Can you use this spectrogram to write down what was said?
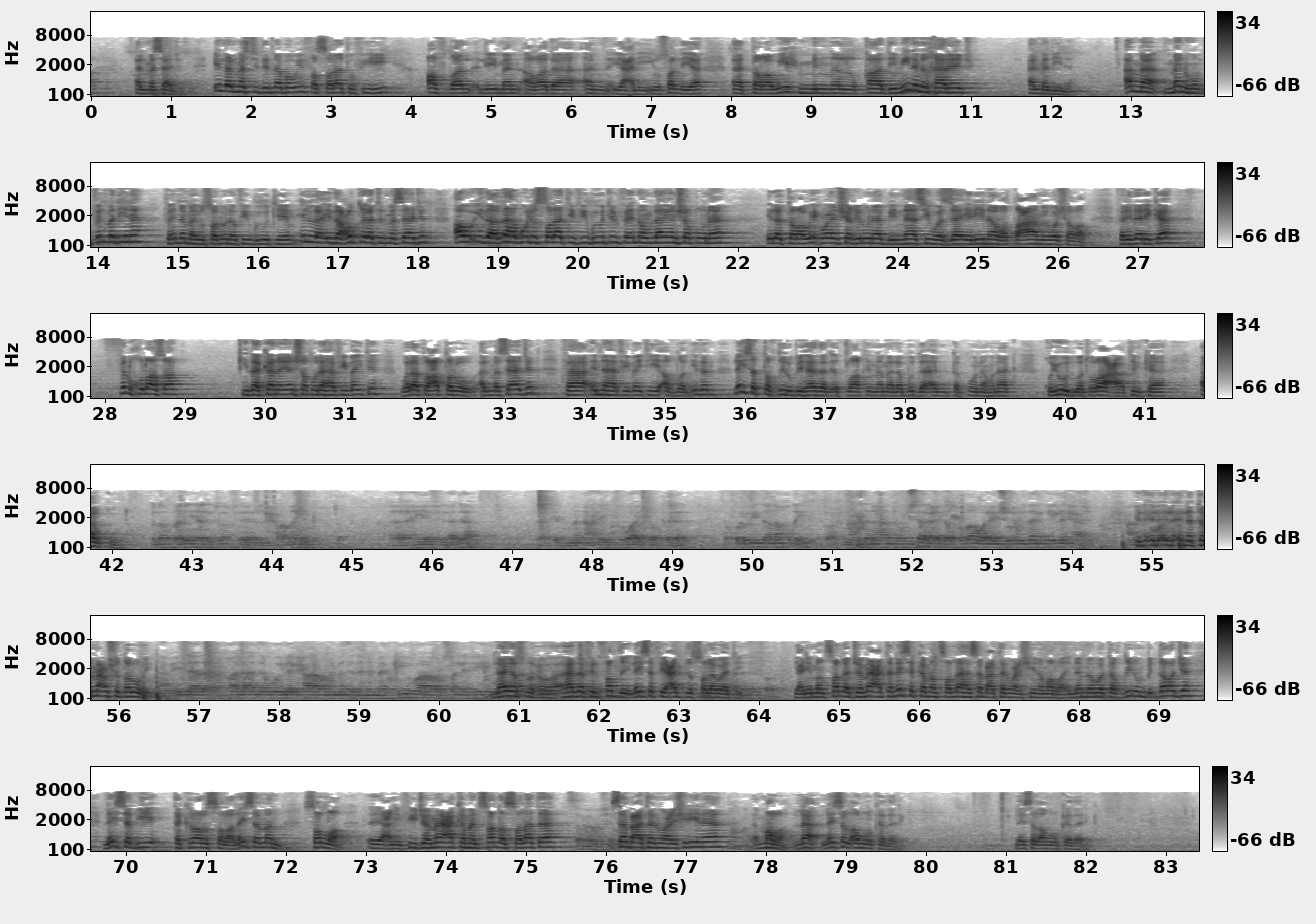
المساجد. إلا المسجد النبوي فالصلاة فيه أفضل لمن أراد أن يعني يصلي التراويح من القادمين من خارج المدينة. أما من هم في المدينة فإنما يصلون في بيوتهم إلا إذا عطلت المساجد أو إذا ذهبوا للصلاة في بيوتهم فإنهم لا ينشطون إلى التراويح وينشغلون بالناس والزائرين والطعام والشراب. فلذلك في الخلاصة إذا كان ينشط لها في بيته ولا تعطل المساجد فإنها في بيته أفضل. إذا ليس التفضيل بهذا الإطلاق إنما لابد أن تكون هناك قيود وتراعى تلك القيود الأفضلية في الحرمين هي في الأداء لكن من عليه فوائد أو كذا. يقول أريد أن أقضي فإحنا عندنا أنه يسارع إلى القضاء ولا يشغل ذلك إلا الحاجة. إلا التمعش الضروري. نعم إذا قال أذهب إلى الحرم مثلا المكي وأصلي فيه. لا يصلح هذا في الفضل ليس في عد الصلوات. يعني من صلى جماعة ليس كمن صلاها سبعة وعشرين مرة إنما هو تفضيل بالدرجة ليس بتكرار الصلاة. ليس من صلى يعني في جماعة كمن صلى الصلاة سبعة وعشرين مرة. لا ليس الأمر كذلك. ليس الأمر كذلك.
